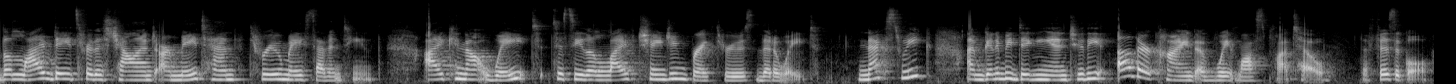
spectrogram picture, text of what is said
The live dates for this challenge are May 10th through May 17th. I cannot wait to see the life changing breakthroughs that await. Next week, I'm going to be digging into the other kind of weight loss plateau, the physical.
